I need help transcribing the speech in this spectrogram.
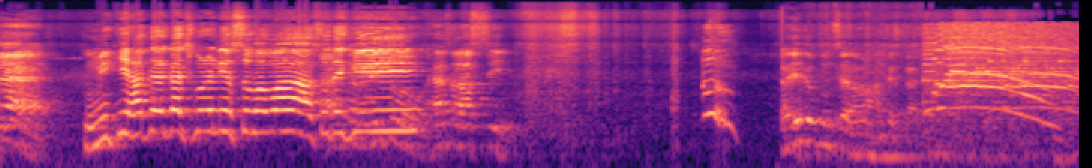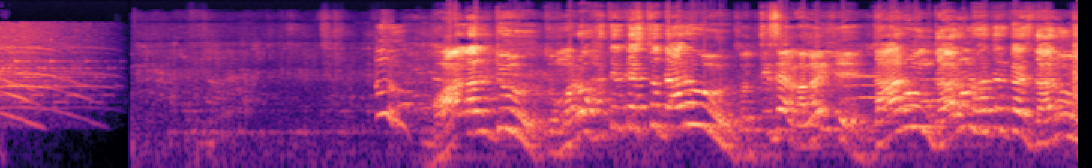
স্যার। তুমি কি হাতের কাজ করে নিয়ে এসছো বাবা? আসো দেখি। হ্যাঁ স্যার আসছি। এই দেখুন স্যার আমার হাতের কাজ। বাহ লালটু তোমারও হাতের কাজ তো দারুণ। সত্যি স্যার ভালো হয়েছে। দারুণ দারুণ হাতের কাজ দারুণ।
